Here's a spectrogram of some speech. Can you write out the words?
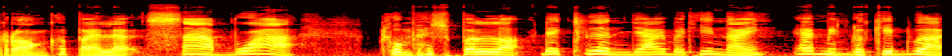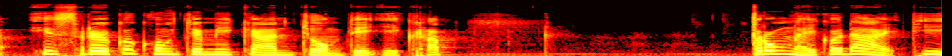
กรองเข้าไปแล้วทราบว่ากลุ่มเฮชบลเละได้เคลื่อนย้ายไปที่ไหน แอดมินก็คิดว่าอิสราเอลก็คงจะมีการโจมตีอีกครับ ตรงไหนก็ได้ที่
